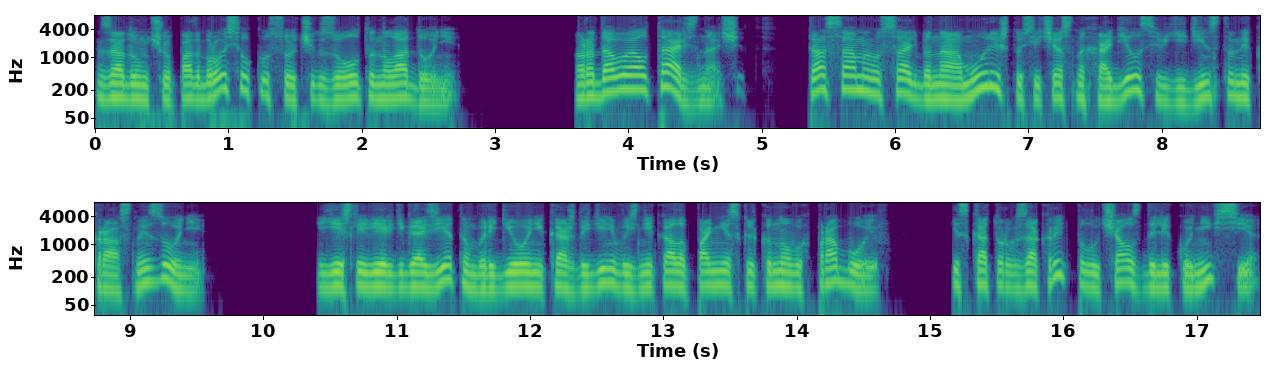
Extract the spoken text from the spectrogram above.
Задумчиво подбросил кусочек золота на ладони. Родовой алтарь, значит. Та самая усадьба на Амуре, что сейчас находилась в единственной красной зоне. Если верить газетам, в регионе каждый день возникало по несколько новых пробоев, из которых закрыть получалось далеко не все.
